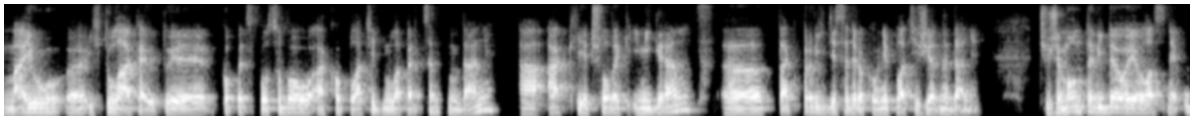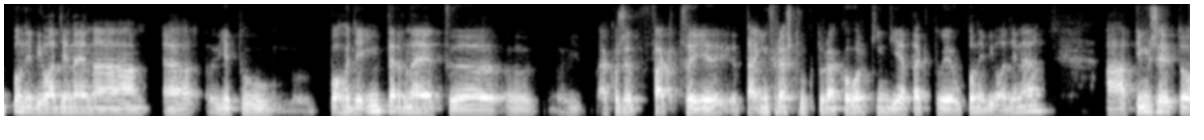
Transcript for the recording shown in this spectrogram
majú, eh, ich tu lákajú. Tu je kopec spôsobov, ako platiť 0% daň a ak je človek imigrant, eh, tak prvých 10 rokov neplatí žiadne dane. Čiže Montevideo je vlastne úplne vyladené na, eh, je tu v pohode internet, akože fakt je, tá infraštruktúra, coworkingy a tak tu je úplne vyladená. A tým, že je to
